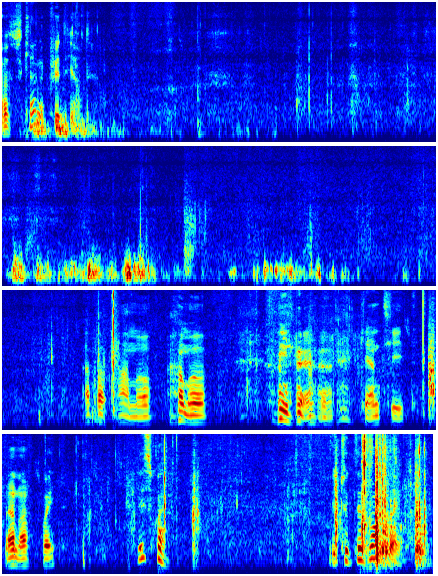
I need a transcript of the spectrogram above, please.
Oh, it's kind of pretty out ammo, ammo. Can't cheat. No, no, wait. This way. You took the wrong way.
